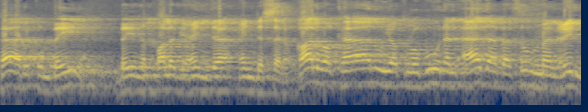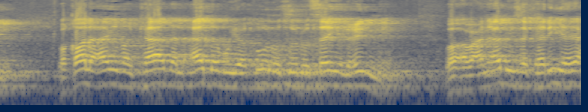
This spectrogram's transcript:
فارق بين بين الطلب عند عند السلف. قال وكانوا يطلبون الأدب ثم العلم. وقال أيضا كاد الأدب يكون ثلثي العلم. وعن أبي زكريا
